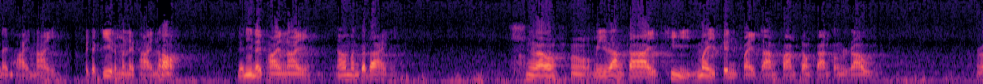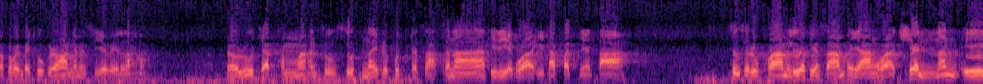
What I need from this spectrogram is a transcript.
ในภายในเมื่อกี้มันในภายนอก เดี๋ยวนี้ในภายใน เอามันก็ได้ เรามีร่างกายที่ไม่เป็นไปตามความต้องการของเรา เราก็ไปไปทุกข์ร้อนให้มันเสียเวลา เรารู้จักธรรมะอันสูงสุดในพระพุทธศาสนาที่เรียกว่า อิทัปปัจจตา ซึ่งสรุปความเหลือเพียงสามพยางว่า เช่นนั่นเอง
